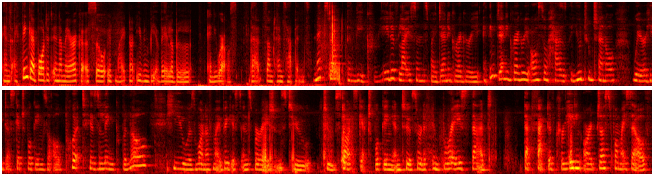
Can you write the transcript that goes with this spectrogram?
And I think I bought it in America, so it might not even be available anywhere else that sometimes happens. Next up, The Creative License by Danny Gregory. I think Danny Gregory also has a YouTube channel where he does sketchbooking, so I'll put his link below. He was one of my biggest inspirations to to start sketchbooking and to sort of embrace that that fact of creating art just for myself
